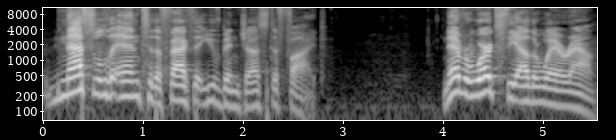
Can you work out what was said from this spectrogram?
nestled into the fact that you've been justified. Never works the other way around.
